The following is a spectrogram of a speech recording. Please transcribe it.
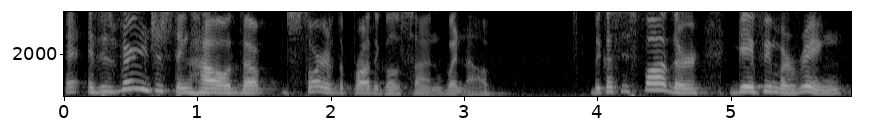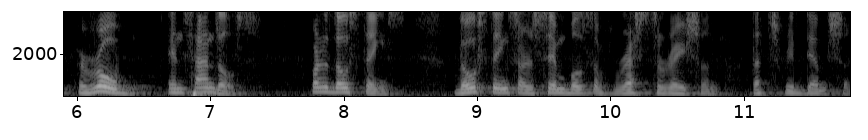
It is very interesting how the story of the prodigal son went out because his father gave him a ring, a robe, and sandals. What are those things? Those things are symbols of restoration. That's redemption.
